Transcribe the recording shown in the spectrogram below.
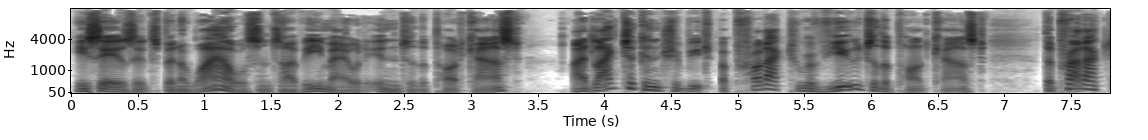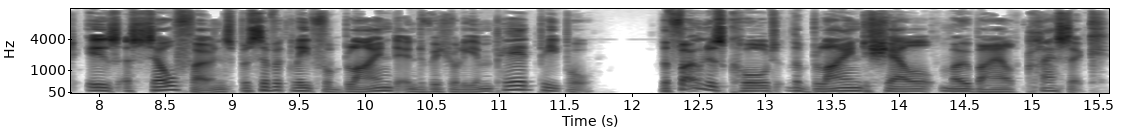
He says it's been a while since I've emailed into the podcast. I'd like to contribute a product review to the podcast. The product is a cell phone specifically for blind and visually impaired people. The phone is called the BlindShell Mobile Classic.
